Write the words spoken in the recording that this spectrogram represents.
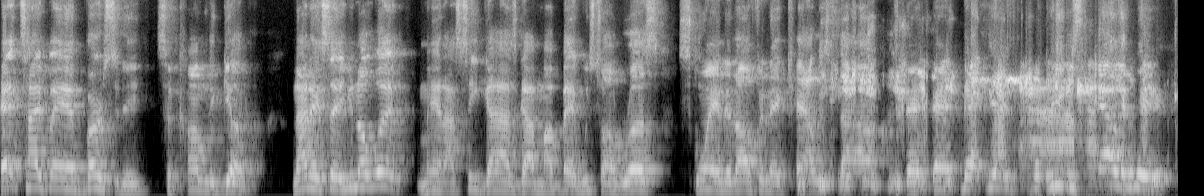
that type of adversity to come together. Now they say, you know what, man, I see guys got my back. We saw Russ squaring it off in that Cali style. that, that, that, yeah, he was Cali with it.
